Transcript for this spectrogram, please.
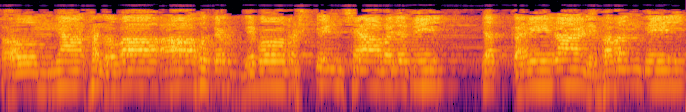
सौम्या खलु वा आहुतिर्दिवो वृष्टिम् स्यावयति यत्करीराणि भवन्ति।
